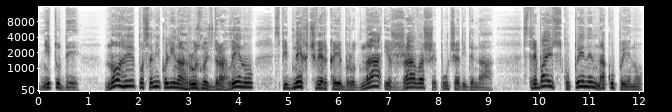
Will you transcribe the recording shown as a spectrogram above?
ні туди. Ноги по самі коліна грузнуть в драглину, з-під них чвиркає брудна і ржава шипуча рідина. Стрибають з купини на купину.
